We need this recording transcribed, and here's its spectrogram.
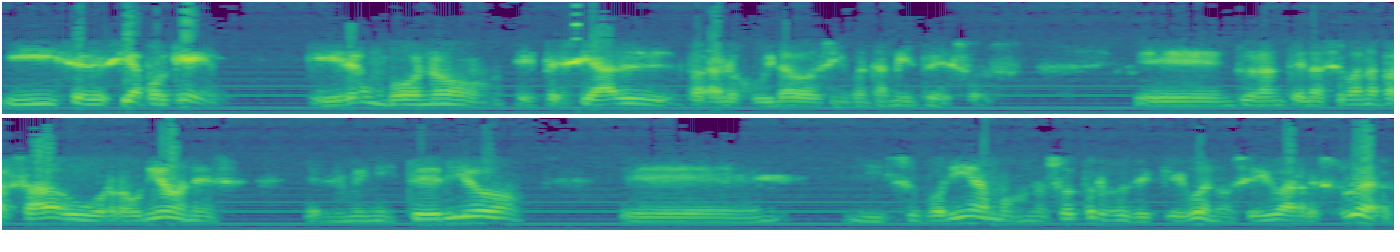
y se decía por qué, que era un bono especial para los jubilados de 50 mil pesos. Eh, durante la semana pasada hubo reuniones en el ministerio eh, y suponíamos nosotros de que bueno se iba a resolver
